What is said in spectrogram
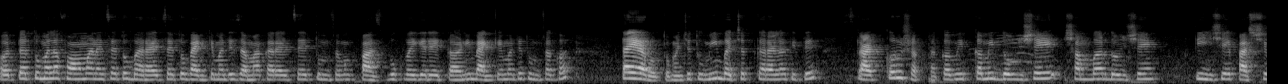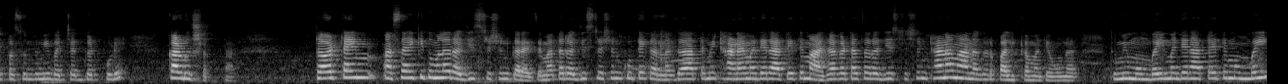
तर तुम्हाला फॉर्म आणायचा आहे तो भरायचा आहे तो बँकेमध्ये जमा करायचा आहे तुमचं मग पासबुक वगैरे येतं आणि बँकेमध्ये तुमचा गट तयार होतो. म्हणजे तुम्ही बचत करायला तिथे स्टार्ट करू शकता. कमीत कमी दोनशे शंभर दोनशे तीनशे पाचशेपासून तुम्ही बचत गट पुढे काढू शकता. थर्ड टाईम असं आहे की तुम्हाला रजिस्ट्रेशन करायचं आहे मग आता रजिस्ट्रेशन कुठे करणार? जर आता मी ठाण्यामध्ये राहते ते माझ्या गटाचं रजिस्ट्रेशन ठाणा महानगरपालिकामध्ये होणार. तुम्ही मुंबईमध्ये राहताय ते मुंबई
